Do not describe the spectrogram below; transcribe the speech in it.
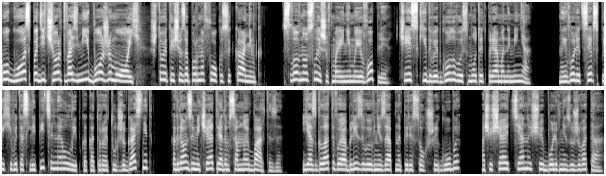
«О, Господи, черт возьми, боже мой! Что это еще за порнофокусы, Каннинг?» Словно услышав мои немые вопли, Чейз скидывает голову и смотрит прямо на меня. На его лице вспыхивает ослепительная улыбка, которая тут же гаснет, когда он замечает рядом со мной Бартеза. Я сглатываю и облизываю внезапно пересохшие губы, ощущая тянущую боль внизу живота.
